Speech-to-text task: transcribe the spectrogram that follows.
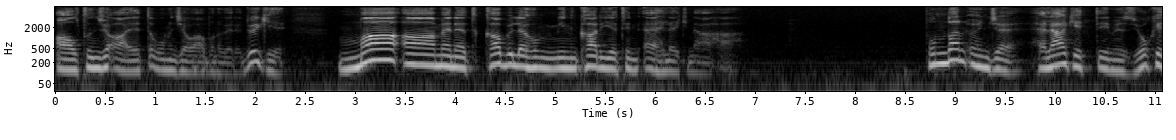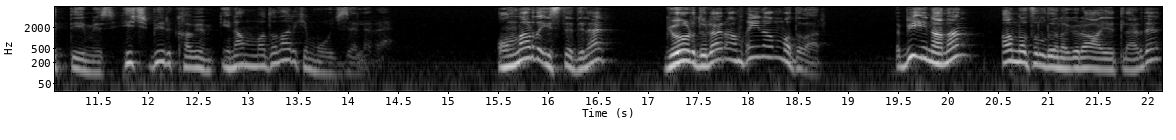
6. ayette bunun cevabını veriyor. Diyor ki Ma amenet kablehum min karyetin ehleknaha. Bundan önce helak ettiğimiz, yok ettiğimiz hiçbir kavim inanmadılar ki mucizelere. Onlar da istediler, gördüler ama inanmadılar. Bir inanan anlatıldığına göre ayetlerde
